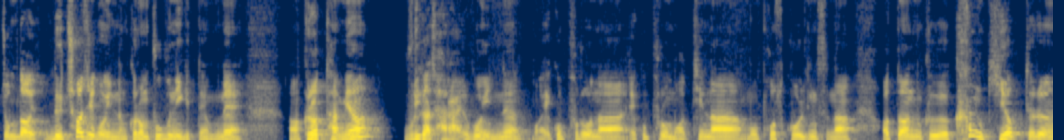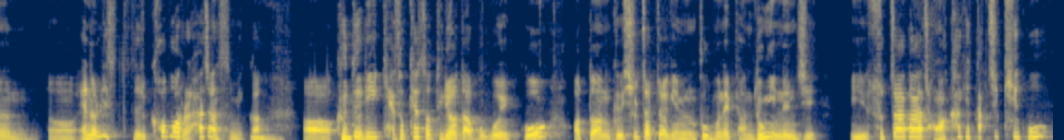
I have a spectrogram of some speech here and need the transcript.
좀 더 늦춰지고 있는 그런 부분이기 때문에 어, 그렇다면 우리가 잘 알고 있는 뭐 에코프로나 에코프로 머티나 뭐 포스코홀딩스나 어떤 그 큰 기업들은 어, 애널리스트들이 커버를 하지 않습니까? 음. 어, 그들이 계속해서 들여다보고 있고 어떤 그 실적적인 부분에 변동이 있는지 이 숫자가 정확하게 딱 찍히고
